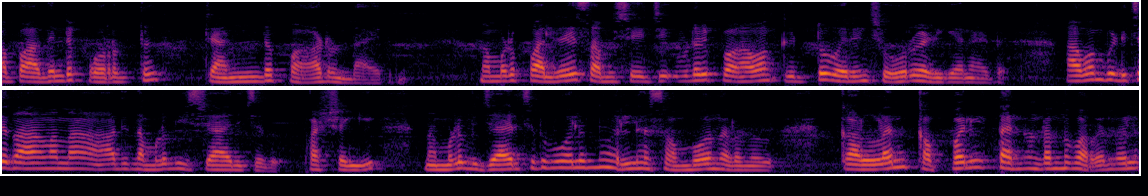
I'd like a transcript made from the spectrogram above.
അപ്പോൾ അതിന്റെ പുറത്ത് രണ്ട് പാടുണ്ടായിരുന്നു. നമ്മൾ പലരെ സംശയിച്ച് ഇവിടെ ഒരു പാവം കിട്ടുവരും ചോറ് കഴിക്കാനായിട്ട്. അവൻ പിടിച്ചതാണെന്നാണ് ആദ്യം നമ്മൾ വിചാരിച്ചത്. പക്ഷെങ്കിൽ നമ്മൾ വിചാരിച്ചതുപോലൊന്നും അല്ല സംഭവം നടന്നത്. കള്ളൻ കപ്പലിൽ തന്നുണ്ടെന്ന് പറയുന്ന പോലെ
